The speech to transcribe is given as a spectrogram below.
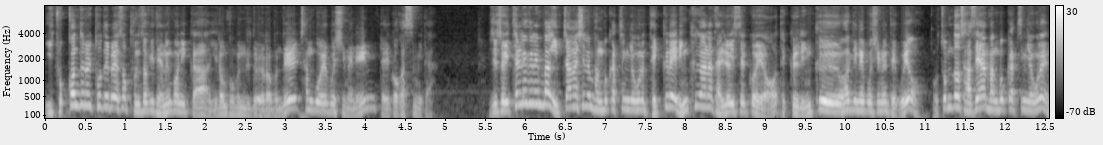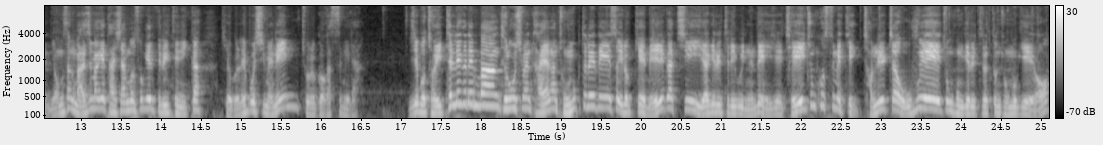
이 조건들을 토대로 해서 분석이 되는 거니까 이런 부분들도 여러분들 참고해 보시면 될 것 같습니다. 이제 저희 텔레그램 방 입장하시는 방법 같은 경우는 댓글에 링크가 하나 달려 있을 거예요. 댓글 링크 확인해 보시면 되고요. 좀 더 자세한 방법 같은 경우는 영상 마지막에 다시 한번 소개해 드릴 테니까 기억을 해 보시면 좋을 것 같습니다. 이제 뭐 저희 텔레그램 방 들어오시면 다양한 종목들에 대해서 이렇게 매일같이 이야기를 드리고 있는데 이제 제이준 코스메틱 전일자 오후에 좀 공개를 드렸던 종목이에요.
